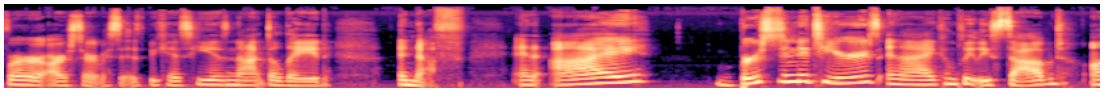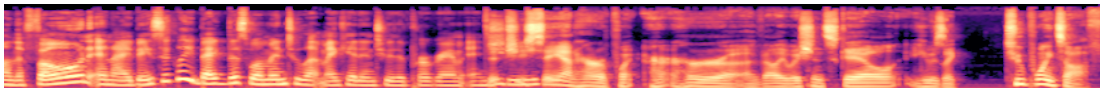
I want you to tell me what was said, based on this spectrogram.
for our services because he is not delayed enough. And I burst into tears and I completely sobbed on the phone and I basically begged this woman to let my kid into the program and Didn't she she say on her appoint, her, her uh, evaluation scale he was like two points off?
